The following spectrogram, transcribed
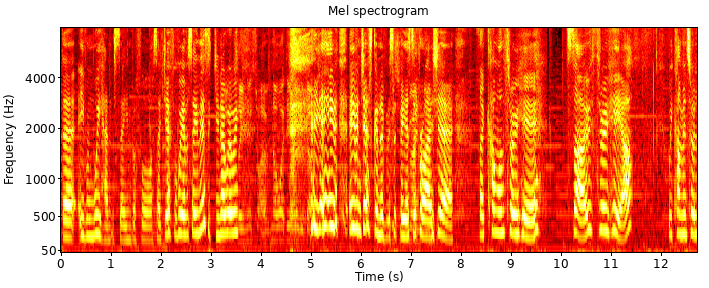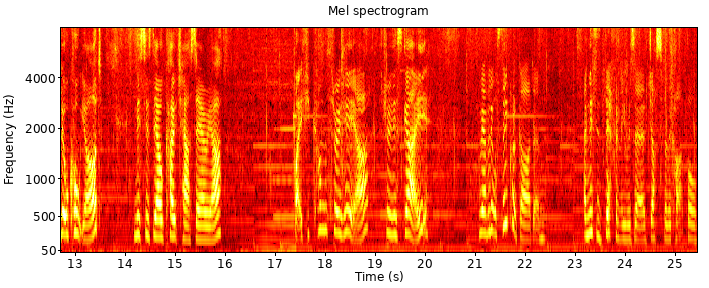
that even we hadn't seen before. So Jeff, have we ever seen this? Do you know where we? Seen this? I have no idea where we're going. even, even Jeff's going to be is a brand new surprise, yeah. So come on through here. So through here, we come into a little courtyard. And this is the old coach house area. But if you come through here, through this gate, we have a little secret garden. And this is definitely reserved just for the couple.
